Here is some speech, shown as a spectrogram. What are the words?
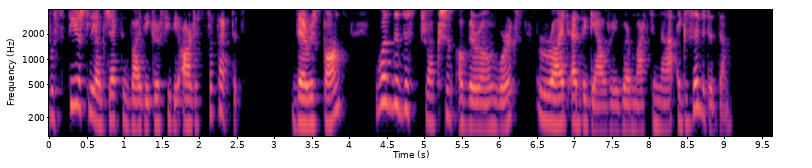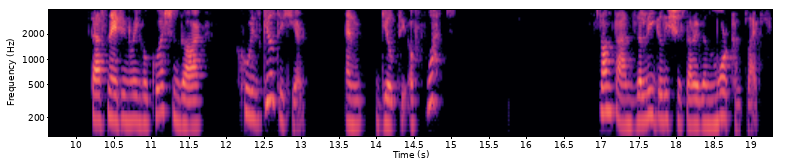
was fiercely objected by the graffiti artists affected. Their response was the destruction of their own works right at the gallery where Martinat exhibited them. Fascinating legal questions are who is guilty here? And guilty of what? Sometimes the legal issues are even more complex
